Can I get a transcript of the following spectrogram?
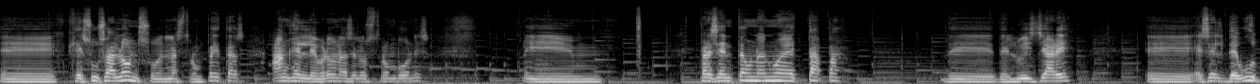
eh, Jesús Alonso en las trompetas, Ángel Lebrón hace los trombones. Eh, presenta una nueva etapa de, de Luis Yaré. Eh, es el debut,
